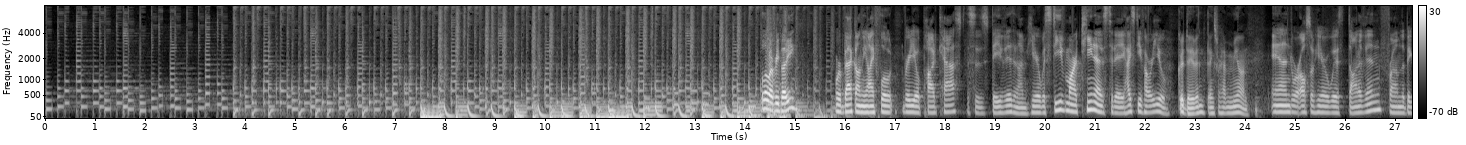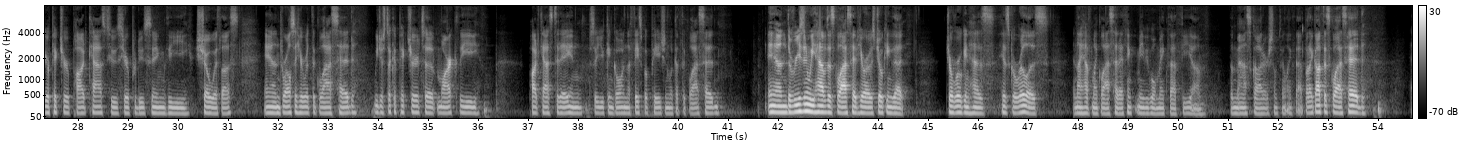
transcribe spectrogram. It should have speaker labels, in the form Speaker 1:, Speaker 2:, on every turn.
Speaker 1: Hello, everybody. We're back on the iFloat radio podcast. This is David, and I'm here with Steve Martinez today. Hi, Steve. How are you?
Speaker 2: Good, David. Thanks for having me on.
Speaker 1: And we're also here with Donovan from the Bigger Picture podcast, who's here producing the show with us. And we're also here with the Glass Head. We just took a picture to mark the podcast today, and so you can go on the Facebook page and look at the Glass Head. And the reason we have this glass head here, I was joking that Joe Rogan has his gorillas, and I have my glass head. I think maybe we'll make that the um, the mascot or something like that. But I got this glass head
